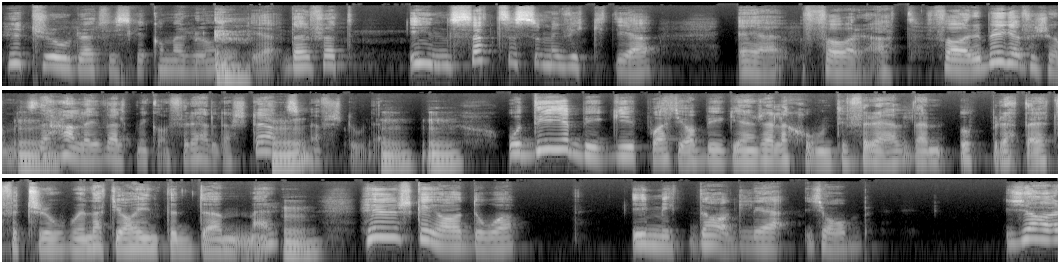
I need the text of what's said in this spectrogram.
Hur tror du att vi ska komma runt det? Därför att insatser som är viktiga eh, för att förebygga försummelse mm. handlar ju väldigt mycket om föräldrastöd mm. som jag förstod det. Mm. mm. Och det bygger ju på att jag bygger en relation till föräldern, upprättar ett förtroende, att jag inte dömer. Mm. Hur ska jag då i mitt dagliga jobb göra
